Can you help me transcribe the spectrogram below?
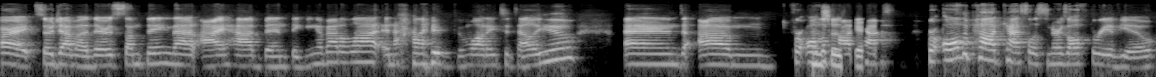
All right, so Gemma, there's something that I have been thinking about a lot and I've been wanting to tell you. And um, for all I'm the so podcast, scared. for all the podcast listeners, all three of you,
